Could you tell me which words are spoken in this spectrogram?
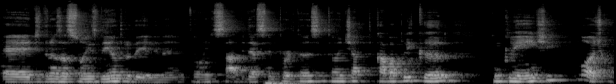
é, de transações dentro dele. Né? Então a gente sabe dessa importância, então a gente acaba aplicando com o cliente, lógico,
